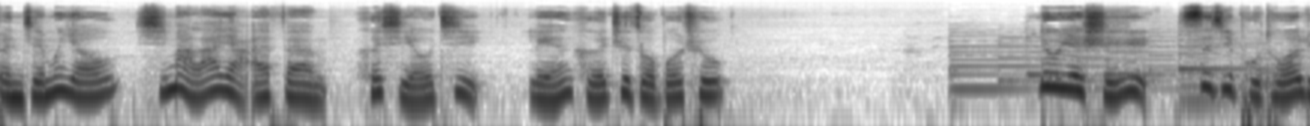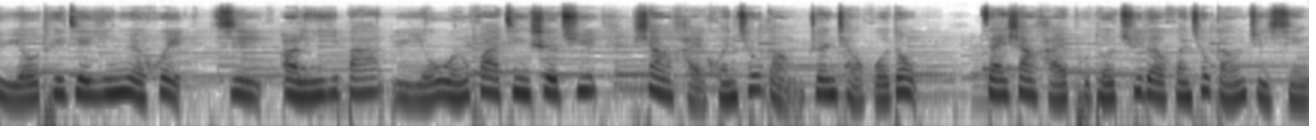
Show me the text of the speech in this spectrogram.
本节目由喜马拉雅 FM 和《喜游记》联合制作播出。六月十日，四季普陀旅游推介音乐会暨二零一八旅游文化进社区上海环球港专场活动在上海普陀区的环球港举行。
